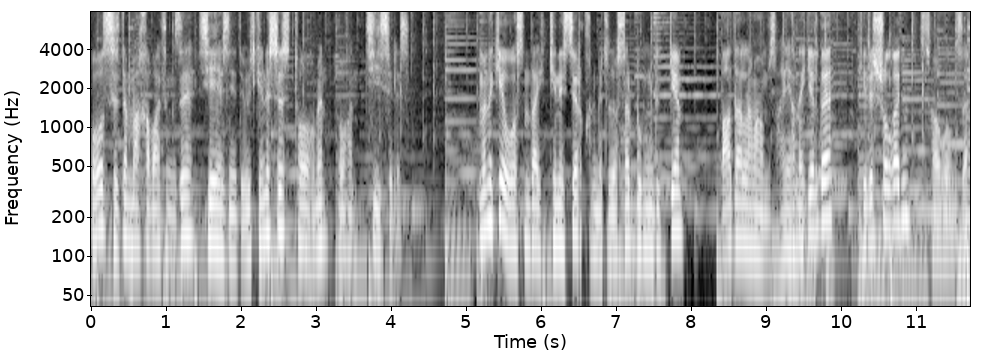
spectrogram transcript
ол сіздің махаббатыңызды сезінеді. Өйткені сіз толығымен оған тиесілісіз мінекей осындай кеңестер құрметті достар бүгіндікке бағдарламамыз аяғына келді. Келесі жолға дейін сау болыңыздар.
